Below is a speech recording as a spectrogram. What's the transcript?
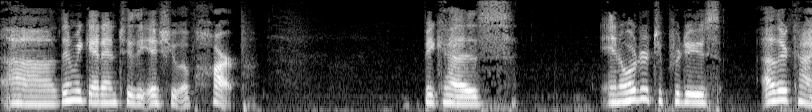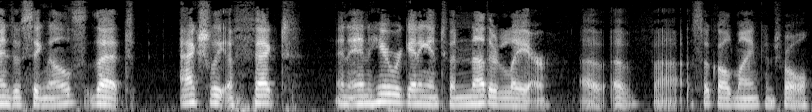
uh, then we get into the issue of HAARP because in order to produce other kinds of signals that actually affect, and, and here we're getting into another layer of, of uh, so-called mind control.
